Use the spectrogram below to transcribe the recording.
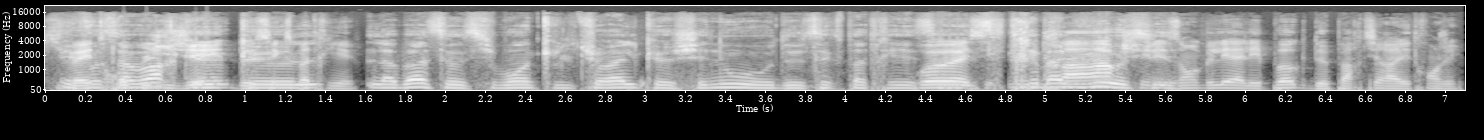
qui Il va être savoir obligé que- de s'expatrier. Là-bas, c'est aussi moins culturel que chez nous de s'expatrier. Ouais, ouais, c'est très ultra mal vu rare aussi. chez les Anglais à l'époque de partir à l'étranger.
